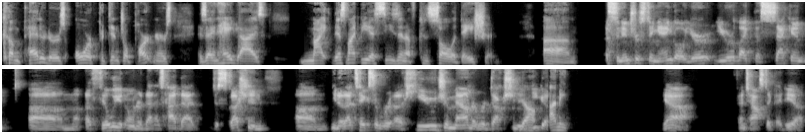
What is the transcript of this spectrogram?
competitors or potential partners and saying, Hey guys, might, this might be a season of consolidation. Um, that's an interesting angle. You're, you're like the second um, affiliate owner that has had that discussion, um, you know, that takes a, re- a, huge amount of reduction yeah, in ego. I mean, yeah, fantastic idea.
